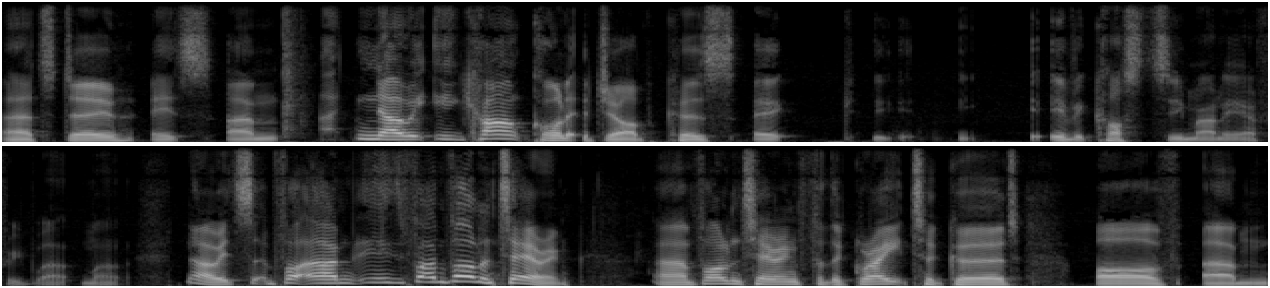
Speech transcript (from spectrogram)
uh, to do. It's um no, you can't call it a job because it, if it costs you money every month. No, it's um, it's I'm volunteering. I'm volunteering for the greater good of um,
